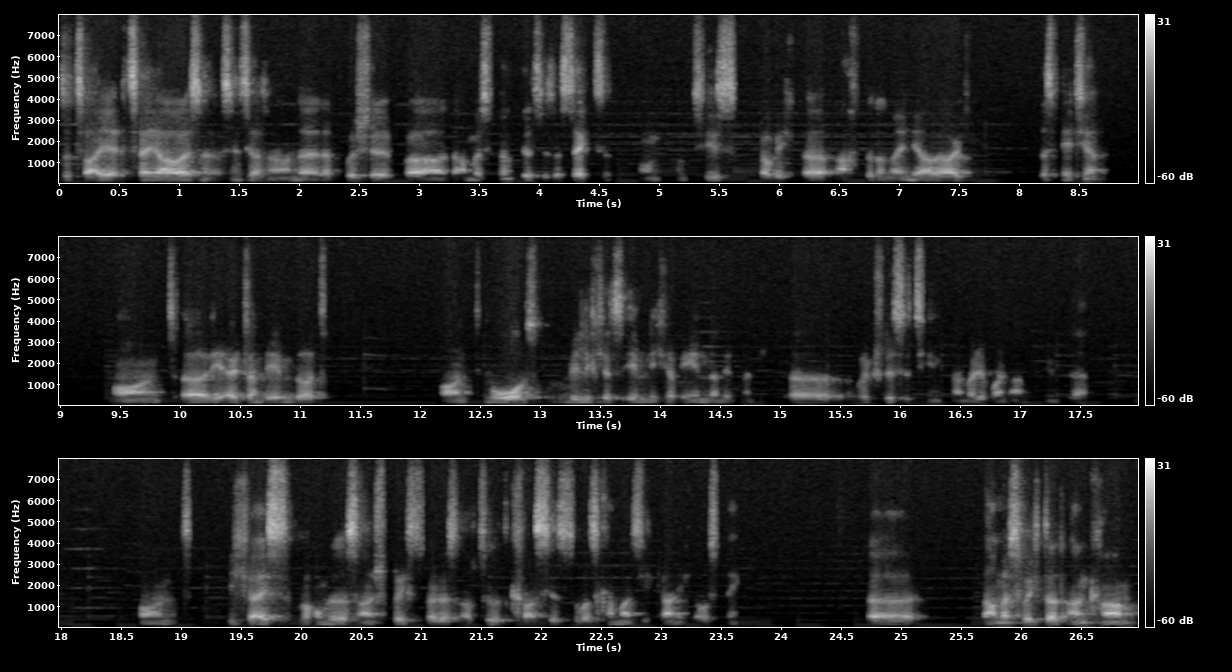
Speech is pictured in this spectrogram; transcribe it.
So zwei, zwei Jahre sind sie auseinander. Der Bursche war damals fünf, jetzt ist er sechs und, und sie ist, glaube ich, äh, acht oder neun Jahre alt, das Mädchen. Und äh, die Eltern leben dort. Und wo will ich jetzt eben nicht erwähnen, damit man nicht äh, Rückschlüsse ziehen kann, weil die wollen anonym bleiben. Und ich weiß, warum du das ansprichst, weil das absolut krass ist. Sowas kann man sich gar nicht ausdenken. Äh, damals, wo ich dort ankam,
